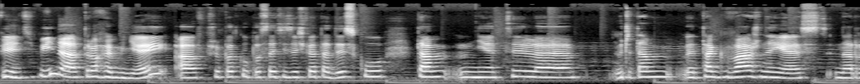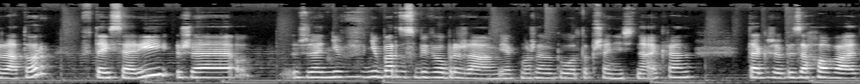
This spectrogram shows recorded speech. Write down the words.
Wiedźmina trochę mniej, a w przypadku postaci ze świata dysku tam nie tyle, znaczy tam tak ważny jest narrator w tej serii, że, że nie, nie bardzo sobie wyobrażałam, jak można by było to przenieść na ekran, tak żeby zachować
